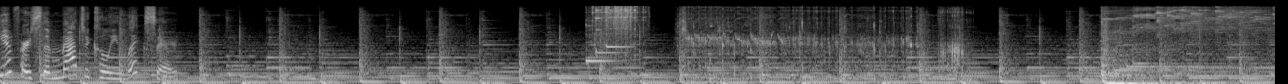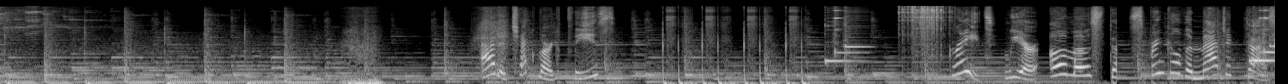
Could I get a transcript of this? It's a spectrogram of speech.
Give her some magical elixir. Mark, please. Great! We are almost done. Sprinkle the magic dust.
